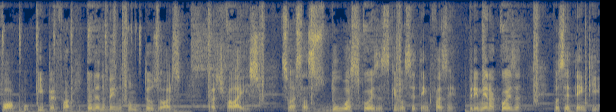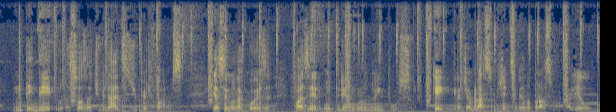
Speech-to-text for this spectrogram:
foco e performance. Estou olhando bem no fundo dos teus olhos para te falar isso. São essas duas coisas que você tem que fazer. Primeira coisa, você tem que entender as suas atividades de performance. E a segunda coisa, fazer o triângulo do impulso. Ok? Grande abraço, a gente se vê no próximo. Valeu!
